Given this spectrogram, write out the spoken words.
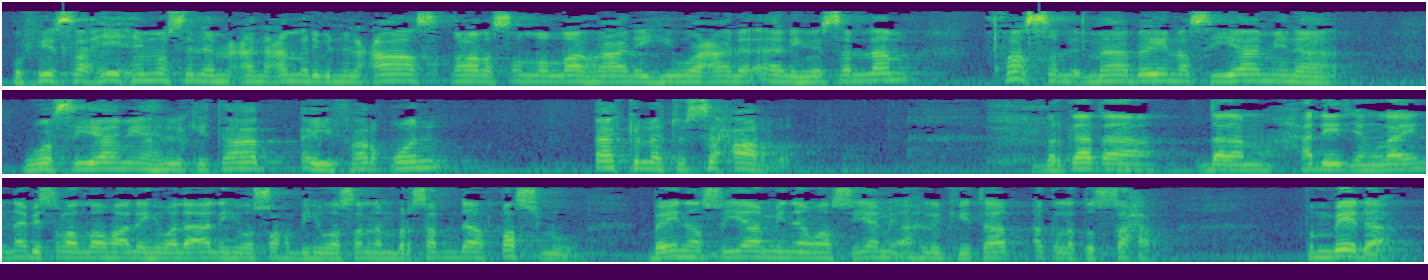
وفي صحيح مسلم عن عمرو بن العاص قال صلى الله عليه وعلى آله وسلم فصل ما بين صيامنا وصيام أهل الكتاب أي فرق أكلة السحر berkata dalam hadis yang lain Nabi sallallahu alaihi wa alihi wasallam bersabda faslu baina siyamina wa siyami ahli kitab aklatus sahar pembeda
